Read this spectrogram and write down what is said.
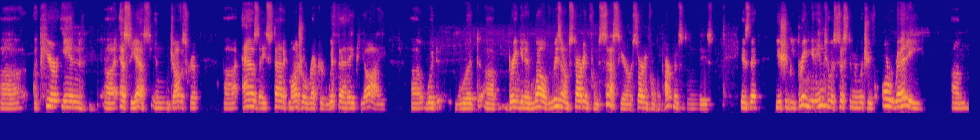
uh, appear in uh, SES, in JavaScript, uh, as a static module record with that API uh, would would uh, bring it in well. The reason I'm starting from SES here, or starting from compartments at least, is that you should be bringing it into a system in which you've already um,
